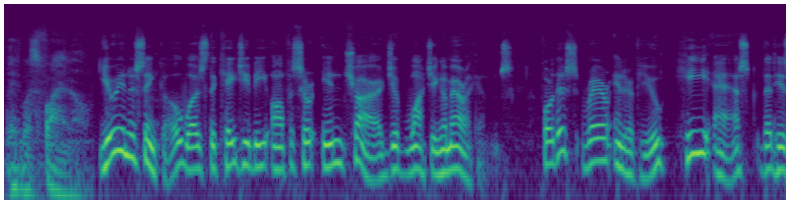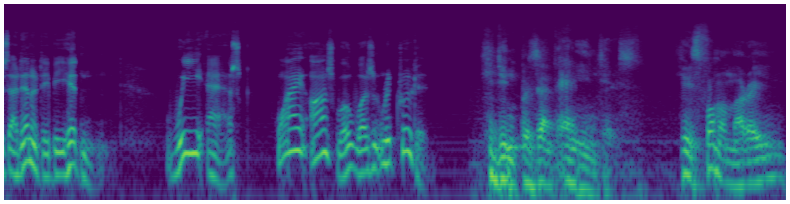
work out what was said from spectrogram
That was final. Yuri Nosenko was the KGB officer in charge of watching Americans. For this rare interview, he asked that his identity be hidden. We asked why Oswald wasn't recruited. He didn't present any interest. He's former Marine,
